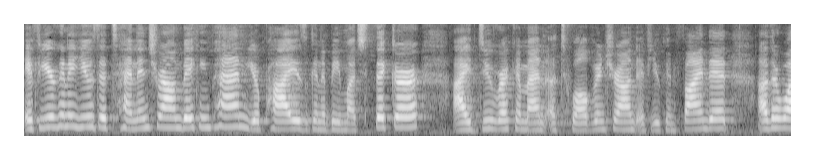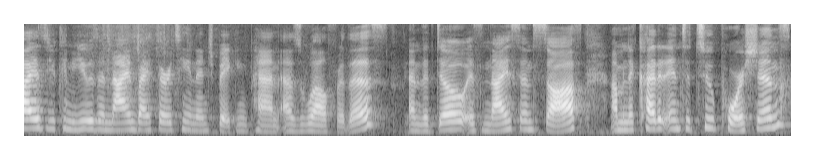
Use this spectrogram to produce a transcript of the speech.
If you're gonna use a 10 inch round baking pan, your pie is gonna be much thicker. I do recommend a 12 inch round if you can find it. Otherwise, you can use a 9 by 13 inch baking pan as well for this. And the dough is nice and soft. I'm gonna cut it into two portions.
